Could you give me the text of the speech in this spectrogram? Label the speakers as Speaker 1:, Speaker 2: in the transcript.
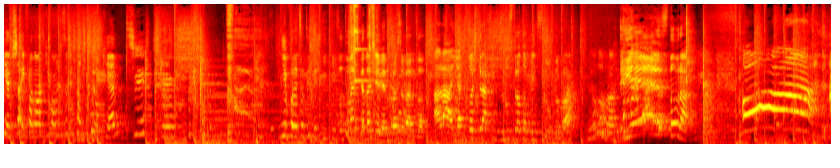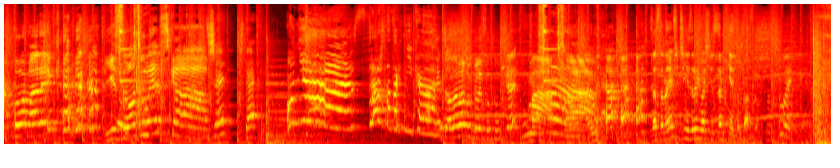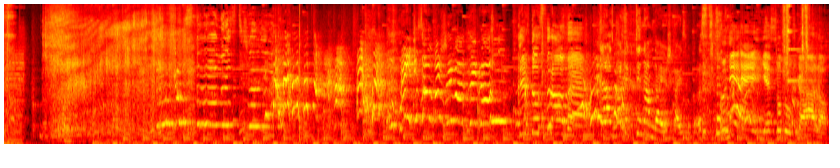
Speaker 1: pierwsza i panomatki pomoże sobie tą tyłkiem.
Speaker 2: Trzy, cztery.
Speaker 1: Nie polecam tej techniki.
Speaker 3: Złotóweczka dla ciebie, proszę bardzo. Ala, jak ktoś trafi w lustro, to 5 słów, dobra?
Speaker 4: No dobra.
Speaker 3: Jest! Dobra.
Speaker 4: O!
Speaker 3: O, ma rękę! Jest złotóweczka!
Speaker 4: Trzy, cztery.
Speaker 1: O nie! Straszna technika!
Speaker 3: Czy ona ma w ogóle złotówkę? Ma. ma. Zastanawiam się, czy nie zrobić właśnie z zamkniętą pastą.
Speaker 1: No spróbuj.
Speaker 3: Nie w tą stronę!
Speaker 4: Teraz Bartek, ty nam dajesz hajs po prostu.
Speaker 3: No nie, ej, jest złotówka, halo.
